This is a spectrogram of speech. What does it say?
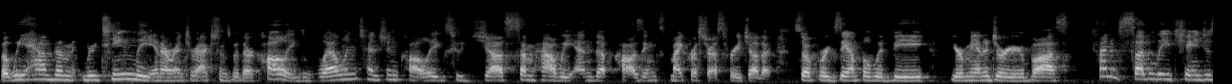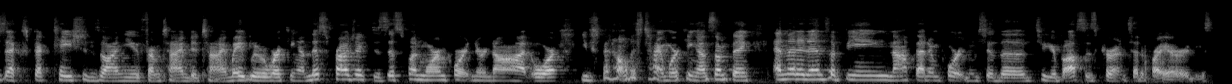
but we have them routinely in our interactions with our colleagues, well intentioned colleagues who just somehow we end up causing micro stress for each other. So, for example, would be your manager or your boss kind of subtly changes expectations on you from time to time. Wait, we were working on this project. Is this one more important or not? Or you've spent all this time working on something, and then it ends up being not that important to the to your boss's current set of priorities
